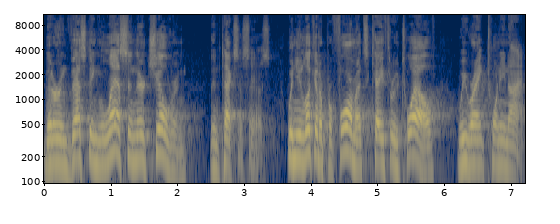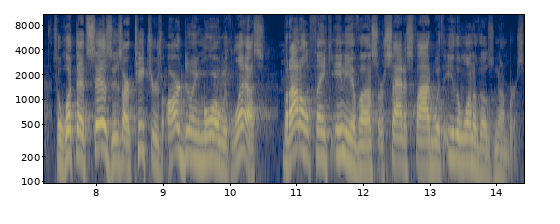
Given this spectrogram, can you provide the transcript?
that are investing less in their children than Texas is. When you look at a performance, K through 12, we rank 29. So, what that says is our teachers are doing more with less, but I don't think any of us are satisfied with either one of those numbers.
